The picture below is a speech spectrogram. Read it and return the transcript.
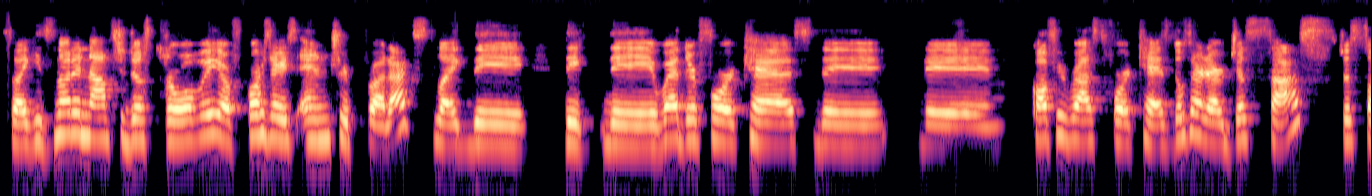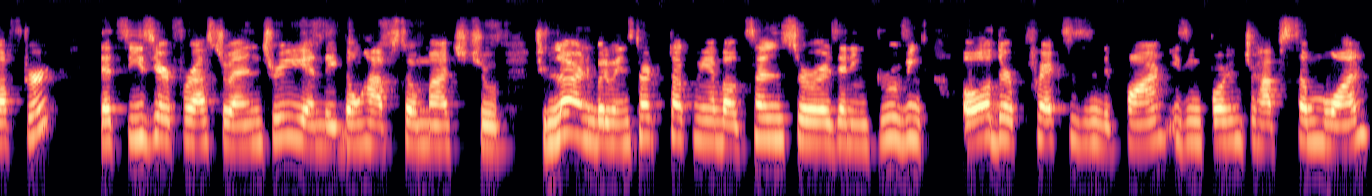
So like it's not enough to just throw away. Of course there is entry products like the the, the weather forecast the the coffee rust forecast. Those are are just SaaS, just software that's easier for us to entry and they don't have so much to to learn. But when you start talking about sensors and improving all their practices in the farm it's important to have someone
